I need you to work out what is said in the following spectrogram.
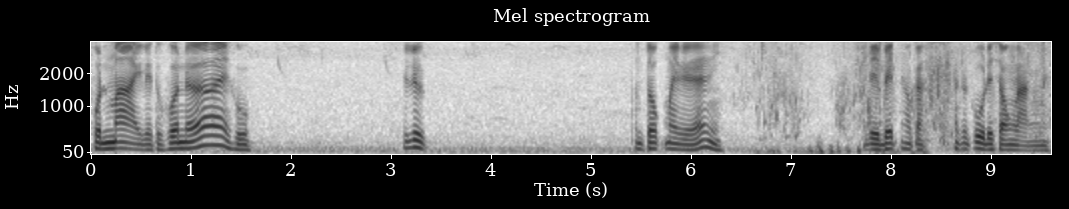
คนมาอีกเลยทุกคนเอ้ยหูพี่ลึกมันตกไม่เลยนะนี่เดเบ็ดเขากะถ้ากกูได้สองหลังนะ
